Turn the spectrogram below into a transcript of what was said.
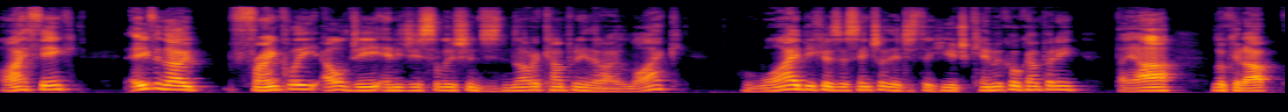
I think, even though frankly, LG Energy Solutions is not a company that I like. Why? Because essentially they're just a huge chemical company. They are. Look it up.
